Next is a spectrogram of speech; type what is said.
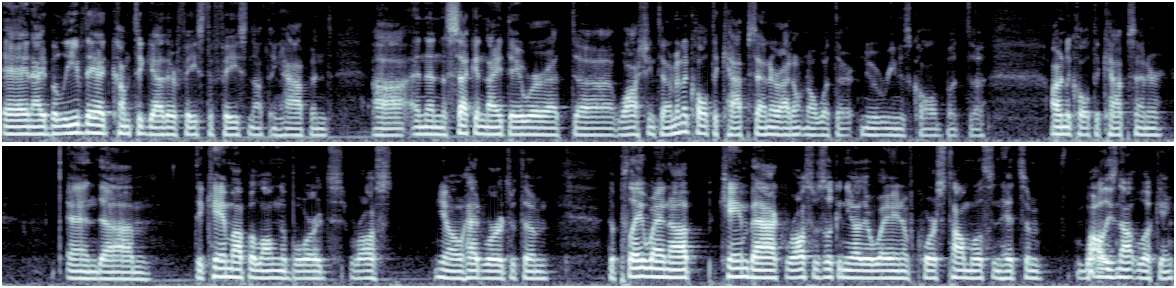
and I believe they had come together face to face. Nothing happened. Uh, and then the second night they were at uh, Washington. I'm going to call it the Cap Center. I don't know what the new arena is called, but uh, I'm going to call it the Cap Center. And um, they came up along the boards. Ross, you know, had words with them. The play went up, came back. Ross was looking the other way, and of course, Tom Wilson hits him while he's not looking.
